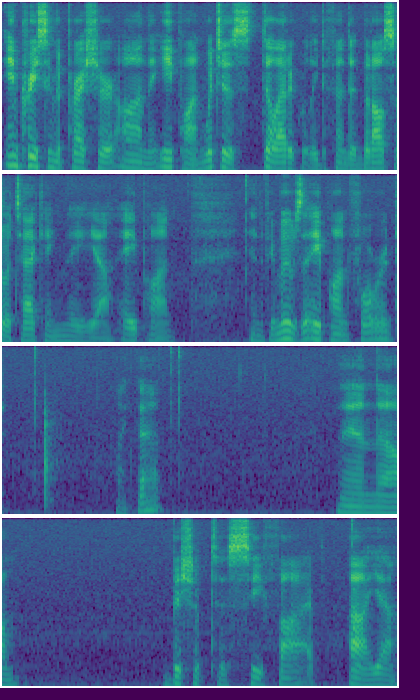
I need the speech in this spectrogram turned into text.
increasing the pressure on the e-pawn, which is still adequately defended, but also attacking the uh, a-pawn. And if he moves the a-pawn forward, like that. Then um, bishop to c5. Ah, yeah,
